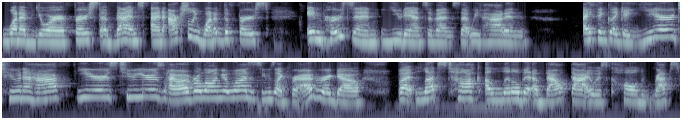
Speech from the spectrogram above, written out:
one of your first events, and actually one of the first in-person U Dance events that we've had in, I think, like a year, two and a half years, two years, however long it was. It seems like forever ago. But let's talk a little bit about that. It was called Reps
